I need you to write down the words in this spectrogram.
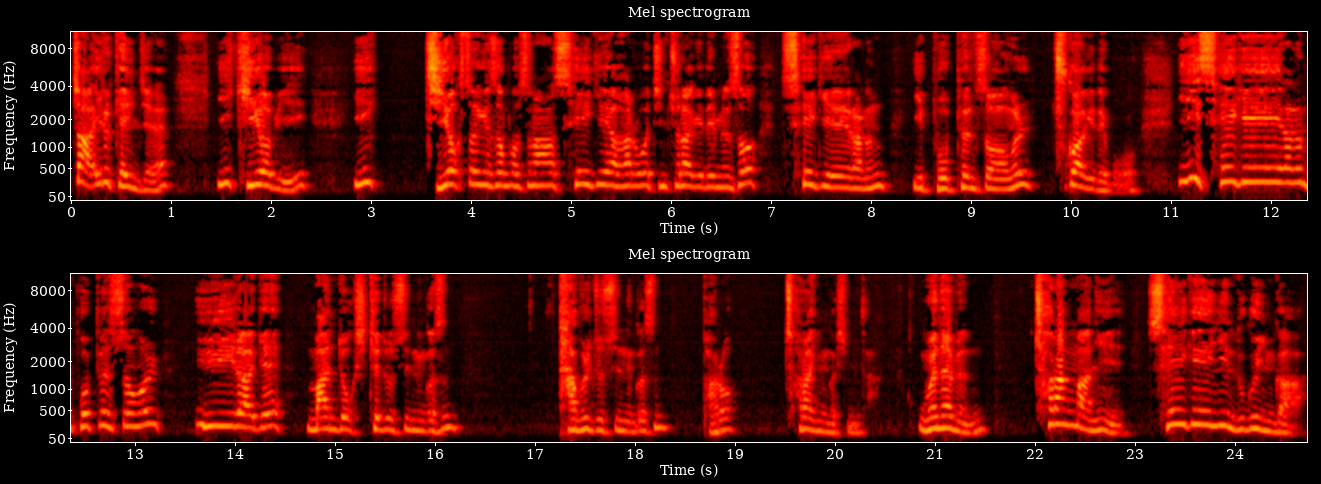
자, 이렇게 이제 이 기업이 이 지역성에서 벗어나 세계화로 진출하게 되면서 세계라는 이 보편성을 추구하게 되고 이 세계라는 보편성을 유일하게 만족시켜 줄 수 있는 것은 답을 줄 수 있는 것은 바로 철학인 것입니다. 왜냐하면 철학만이 세계인이 누구인가,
